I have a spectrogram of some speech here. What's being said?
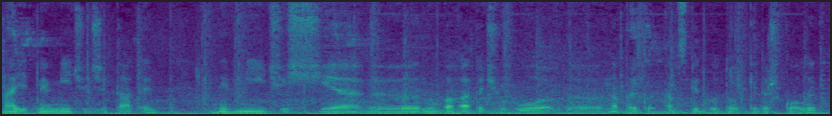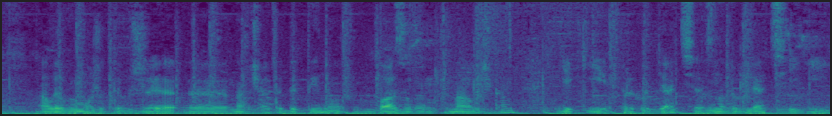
навіть не вміючи читати, не вміючи ще е, ну, багато чого, е, наприклад, там з підготовки до школи, але ви можете вже е, навчати дитину базовим навичкам, які пригодяться, знадобляться їй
